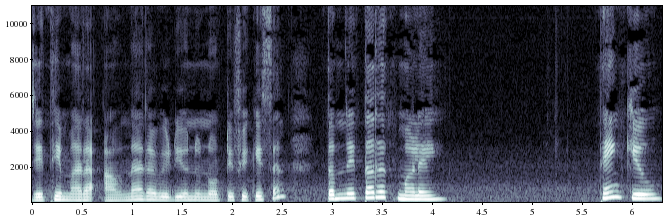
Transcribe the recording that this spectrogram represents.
જેથી મારા આવનારા વિડીયોનું નોટિફિકેશન તમને તરત મળે. થેન્ક યુ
